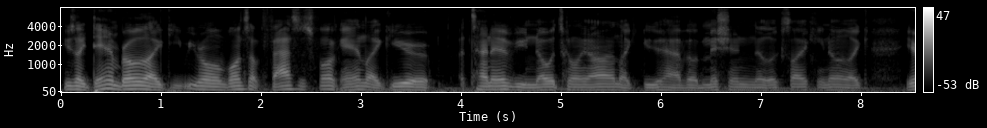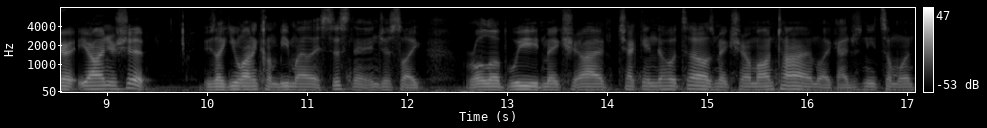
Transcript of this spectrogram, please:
He was like, "Damn, bro, like you be rolling blunts up fast as fuck, and like you're attentive. You know what's going on. Like you have a mission. It looks like you know, like you're you're on your shit." He's like, "You want to come be my assistant and just like roll up weed, make sure I check into hotels, make sure I'm on time. Like I just need someone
